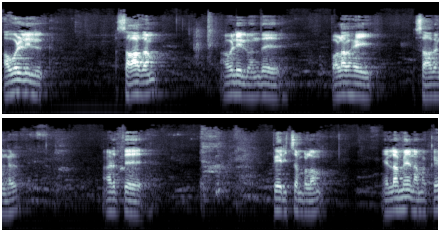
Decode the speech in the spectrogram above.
அவளில் சாதம் அவளில் வந்து பல வகை சாதங்கள். அடுத்து பேரிச்சம்பழம். எல்லாமே நமக்கு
